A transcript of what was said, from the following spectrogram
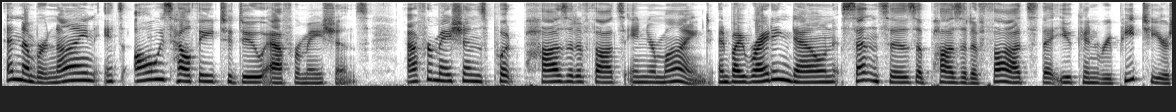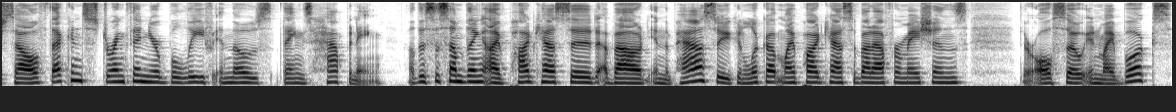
And number nine, it's always healthy to do affirmations. Affirmations put positive thoughts in your mind. And by writing down sentences of positive thoughts that you can repeat to yourself, that can strengthen your belief in those things happening. Now, this is something I've podcasted about in the past, so you can look up my podcasts about affirmations. They're also in my books.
